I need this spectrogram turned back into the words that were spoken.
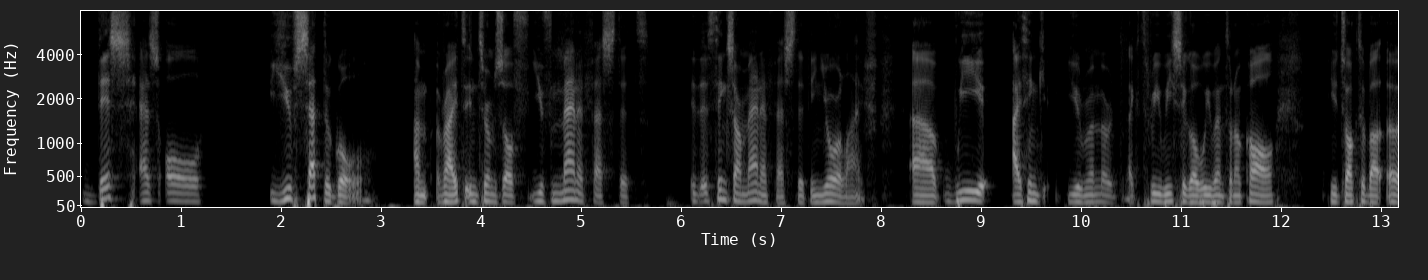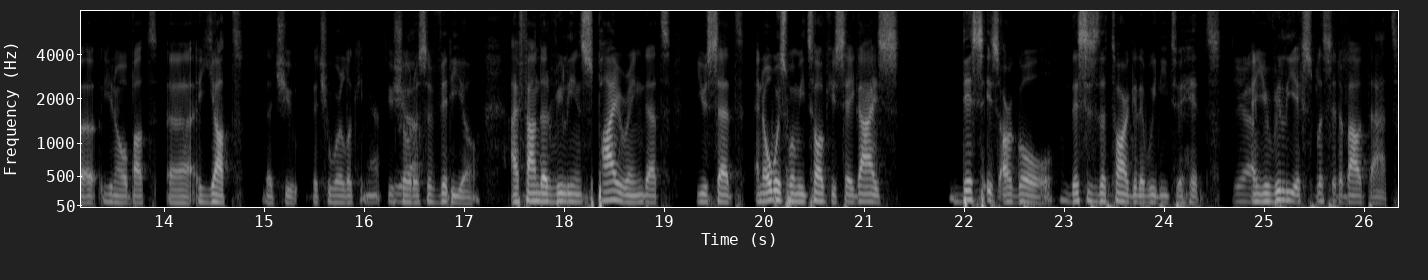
this has all you've set the goal, um, right? In terms of you've manifested, the things are manifested in your life. Uh, we, I think you remember, like three weeks ago, we went on a call. You talked about, uh, you know, about uh, a yacht that you that you were looking at. You showed Yeah. us a video. I found that really inspiring. That you said, and always when we talk, you say, guys, this is our goal. This is the target that we need to hit. Yeah. And you're really explicit about that.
